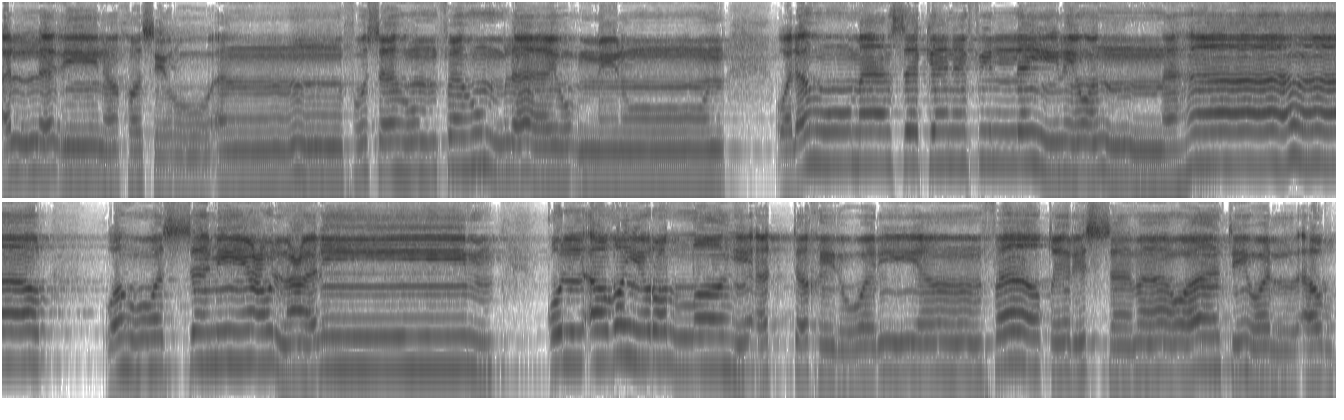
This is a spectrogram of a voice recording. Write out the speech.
الذين خسروا أنفسهم فهم لا يؤمنون وله ما سكن في الليل والنهار وهو السميع العليم. قل أغير الله أتخذ وليا فاطر السماوات والأرض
